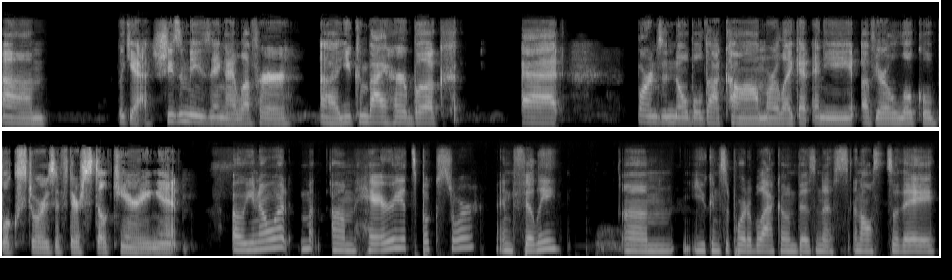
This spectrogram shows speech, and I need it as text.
Um, but yeah, she's amazing. I love her. Uh, you can buy her book at barnesandnoble.com or like at any of your local bookstores if they're still carrying it. Oh, you know what? Um, Harriet's bookstore in Philly. Um, you can support a black-owned business, and also they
